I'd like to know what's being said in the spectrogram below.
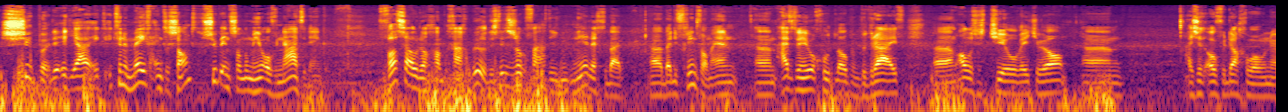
Super. Ik, ja, ik, ik vind het mega interessant. Super interessant om hierover na te denken. Wat zou er dan gaan, gaan gebeuren? Dus dit is ook een vraag die ik neerlegde bij, uh, bij die vriend van me. En um, hij heeft een heel goed lopend bedrijf. Um, alles is chill, weet je wel. Um, hij zit overdag gewoon uh,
